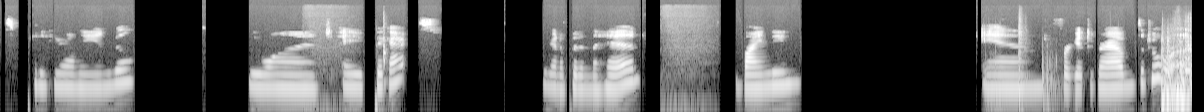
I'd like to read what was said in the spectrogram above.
Let's put it here on the anvil. We want a pickaxe. We're going to put in the head, binding, and forget to grab the tool rod.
